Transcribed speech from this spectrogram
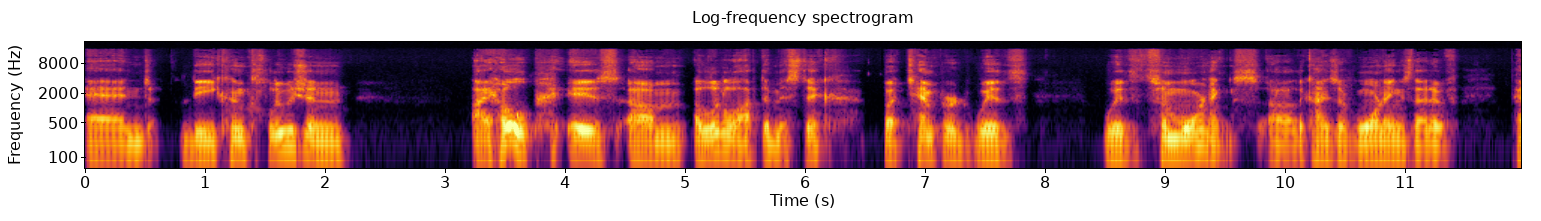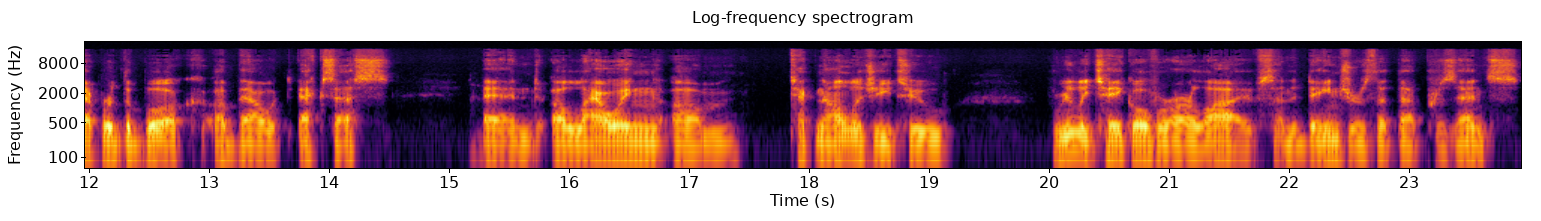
And the conclusion I hope is um, a little optimistic, but tempered with with some warnings, uh, the kinds of warnings that have peppered the book about excess and allowing um, technology to really take over our lives and the dangers that that presents.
